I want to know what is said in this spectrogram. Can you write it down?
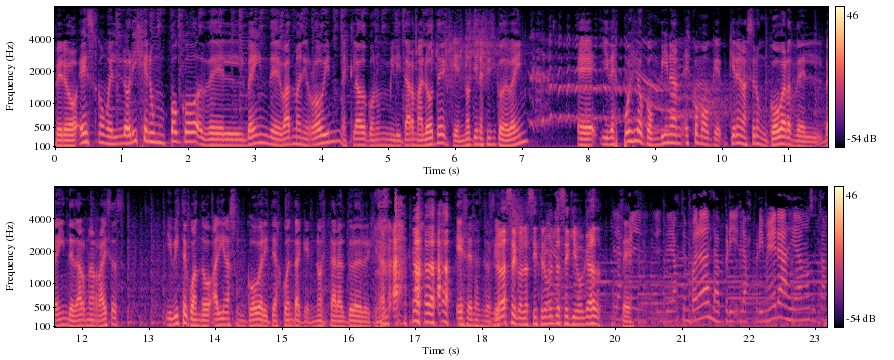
Pero es como el origen un poco del Bane de Batman y Robin, mezclado con un militar malote que no tiene físico de Bane. Eh, y después lo combinan, es como que quieren hacer un cover del Bane de Dark Knight Rises. Y viste cuando alguien hace un cover y te das cuenta que no está a la altura del original. Esa es la sensación. Lo hace con los instrumentos equivocados. Las, Sí. de las temporadas, la pri- las primeras, digamos, están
